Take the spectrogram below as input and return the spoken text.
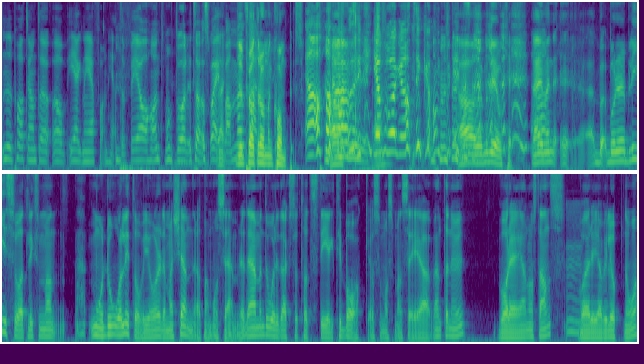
nu pratar jag inte av egna erfarenheter för jag har inte mått dåligt av att swipa. Du pratar här- om en kompis. Ja, Ja. jag frågar åt en kompis. Ja men det är okej. Nej Ja. men eh, börjar det bli så att liksom man mår dåligt av att göra det, man känner att man mår sämre. Nej men då är det dags att ta ett steg tillbaka och så måste man säga, vänta nu, var är jag någonstans? Mm. Vad är det jag vill uppnå?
